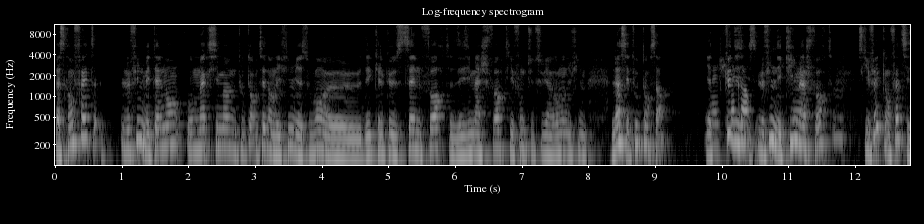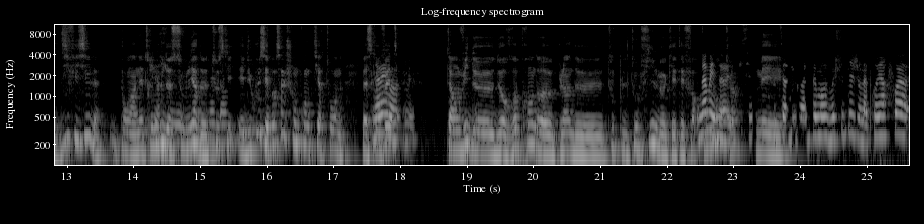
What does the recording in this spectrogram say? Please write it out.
parce qu'en fait, le film est tellement au maximum tout le temps. Tu sais, dans les films, il y a souvent des, quelques scènes fortes, des images fortes qui font que tu te souviens vraiment du film. Là, c'est tout le temps ça. Y a Ouais, que des- le film n'est qu'image Ouais. forte, Mm. ce qui fait qu'en fait, c'est difficile pour un être humain de se souvenir de tout ce qui. Et du coup, c'est pour ça que je comprends que tu y retournes. Parce qu'en fait, ouais. t'as envie de, de reprendre plein de. Tout, le- tout le film qui était fort Non, mais long, tu c'est- Mais. Correctement. Moi, je te dis, genre, la première fois,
